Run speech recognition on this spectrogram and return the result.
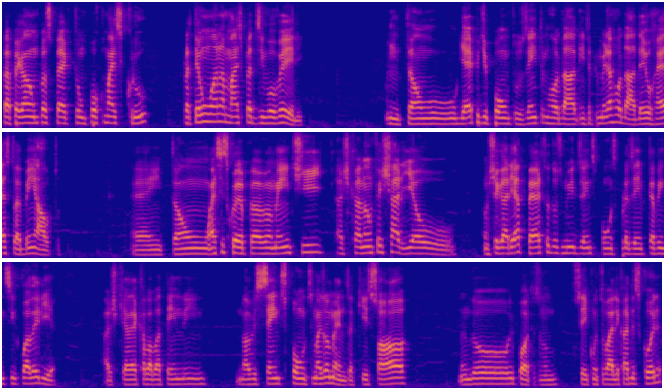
para pegar um prospecto um pouco mais cru, para ter um ano a mais para desenvolver ele. Então o gap de pontos entre uma rodada, entre a primeira rodada e o resto é bem alto. É, então essa escolha provavelmente acho que ela não fecharia o, não chegaria perto dos 1.200 pontos, por exemplo, que a 25 valeria. Acho que ela ia acabar batendo em 900 pontos mais ou menos. Aqui só dando hipótese, não sei quanto vale cada escolha.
